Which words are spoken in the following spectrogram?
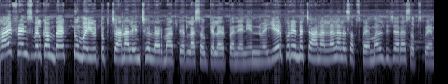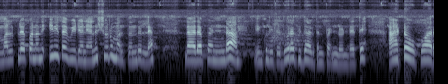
Hi friends welcome back to my YouTube channel ಎಂಚೊಲ್ಲರ್ ಮಾತಿರಲ್ಲ ಸೌಕೆಲ್ಲರ್ ಪಂದ್ಯ ನೀನು ಏರ್ಪುರಿನ ಚಾನಲ್ ನಲ್ಲ ಸಬ್ಸ್ಕ್ರೈಬ್ ಮಲ್ದಿಜಾರ ಸಬ್ಸ್ಕ್ರೈಬ್ ಮಲ್ಪ್ಲೆ ಪನ್ನೊಂದು ಇನ್ನಿತ ವೀಡಿಯೋ ನಾನು ಶುರು ಮಲ್ತೊಂದಿಲ್ಲ ದಾದ ಪಂಡ, ಎಂಕುಲಿತ ದೂರ ಬಿದ್ದಾಡ್ದನ್ ಪಂಡು ಆಟೋ ಪೋರ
